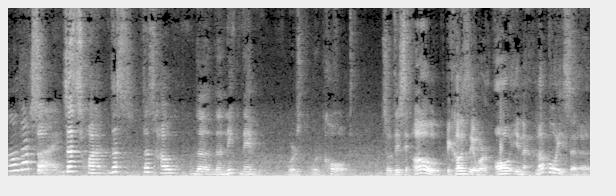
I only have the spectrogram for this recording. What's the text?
Oh, that's So nice. that's why that's that's how the, the nickname was were called. So they say, oh, because they were all in a Love Boat is a,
